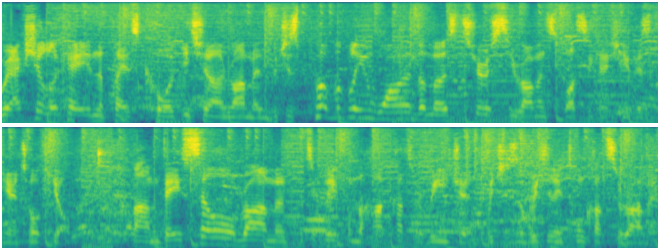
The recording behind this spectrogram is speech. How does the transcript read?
We're actually located in a place called Ichiran Ramen, which is probably one of the most touristy ramen spots you can actually visit here in Tokyo. Um, they sell ramen particularly from the Hakata region, which is originally tonkatsu ramen.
